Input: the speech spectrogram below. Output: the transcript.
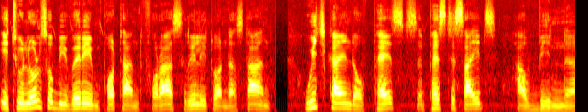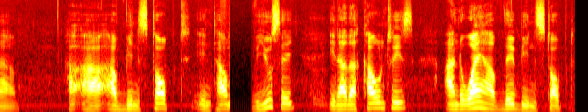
it will also be very important for us really to understand which kind of pests, pesticides have been, uh, ha have been stopped in terms of usage in other countries and why have they been stopped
